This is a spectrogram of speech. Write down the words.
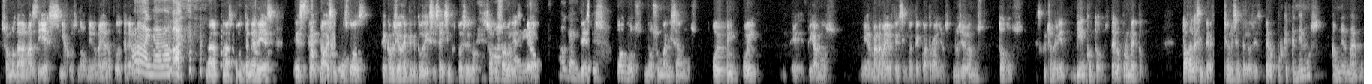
somos nada más diez hijos, ¿no? Mi mamá ya no pudo tener más. Ay, nada más. Nada más pudo tener diez. Este, no, es que conozco, he conocido gente que tuvo 16 hijos, por eso digo, somos solo 10, pero de estos todos nos humanizamos. Hoy, hoy eh, digamos, mi hermana mayor tiene 54 años, nos llevamos todos escúchame bien, bien con todos, te lo prometo. Todas las interacciones entre los días, pero porque tenemos a un hermano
